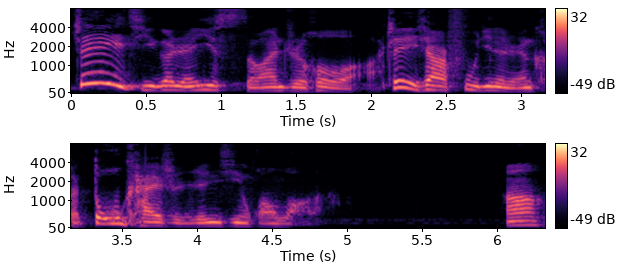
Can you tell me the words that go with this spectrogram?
这几个人一死完之后啊，这下附近的人可都开始人心惶惶了。啊，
